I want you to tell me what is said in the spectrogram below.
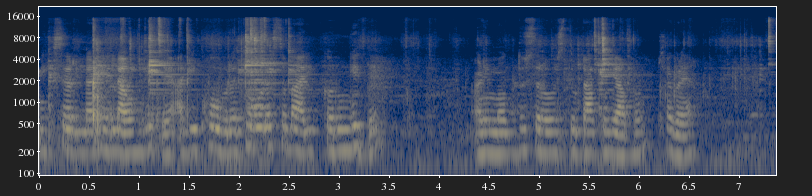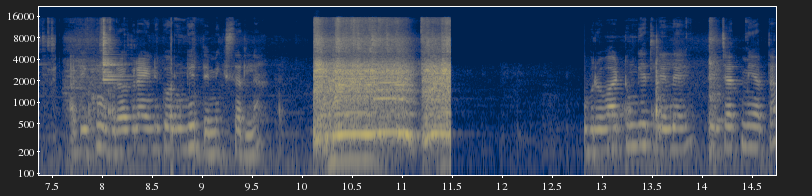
मिक्सरला हे लावून घेते. आधी खोबरं थोडंसं बारीक करून घेते. आणि मग दुसरं वस्तू टाकूया आपण सगळ्या. आधी खोबरं ग्राइंड करून घेते मिक्सरला. खोबरं वाटून घेतलेलं आहे. त्याच्यात मी आता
